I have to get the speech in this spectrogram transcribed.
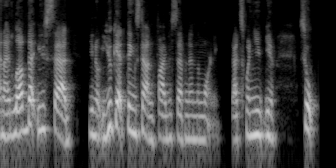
And I love that you said, you know, you get things done five to seven in the morning. That's when you, you know, so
